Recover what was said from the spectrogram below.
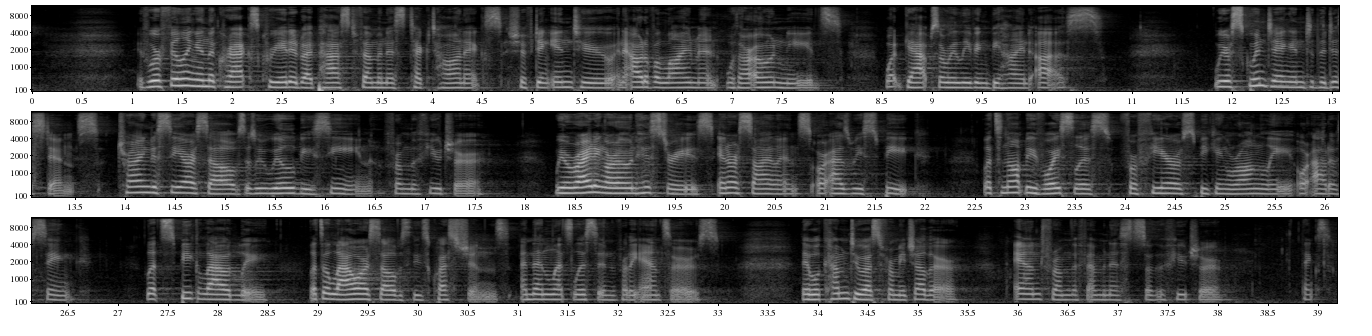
If we're filling in the cracks created by past feminist tectonics, shifting into and out of alignment with our own needs, what gaps are we leaving behind us? We are squinting into the distance, trying to see ourselves as we will be seen from the future. We are writing our own histories in our silence or as we speak. Let's not be voiceless for fear of speaking wrongly or out of sync. Let's speak loudly. Let's allow ourselves these questions, and then let's listen for the answers. They will come to us from each other and from the feminists of the future. Thanks.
